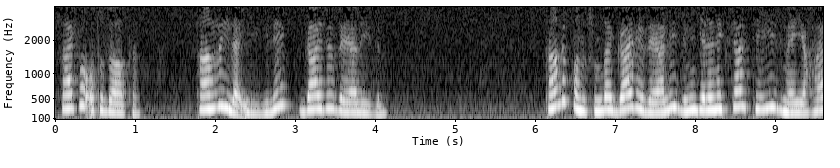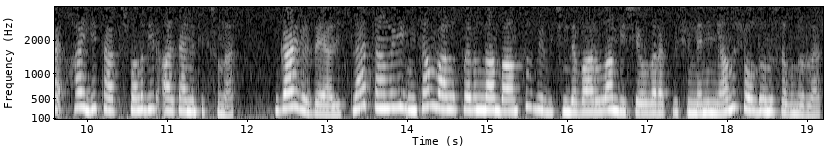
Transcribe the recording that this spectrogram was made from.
Sayfa 36 Tanrı ile ilgili gayri realizm Tanrı konusunda gayri realizm geleneksel teizme hayli tartışmalı bir alternatif sunar. Gayri realistler Tanrı'yı insan varlıklarından bağımsız bir biçimde var olan bir şey olarak düşünmenin yanlış olduğunu savunurlar.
